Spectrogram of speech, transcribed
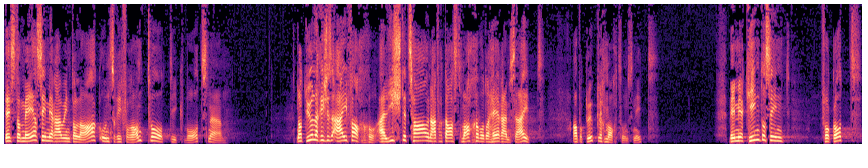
desto mehr sind wir auch in der Lage, unsere Verantwortung wahrzunehmen. Natürlich ist es einfacher, eine Liste zu haben und einfach das zu machen, was der Herr einem sagt. Aber glücklich macht es uns nicht. Wenn wir Kinder sind von Gott,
